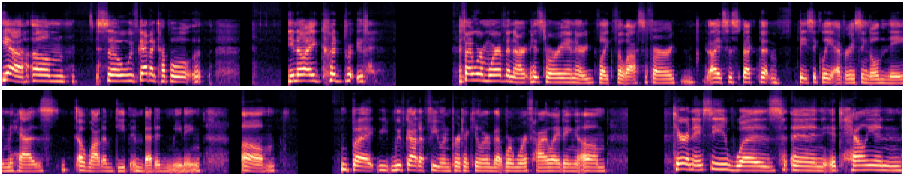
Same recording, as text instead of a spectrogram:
Yeah. Um. So we've got a couple. You know, I could. pr- If I were more of an art historian or like philosopher, I suspect that basically every single name has a lot of deep embedded meaning. Um, but we've got a few in particular that were worth highlighting. Um, Piranesi was an Italian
